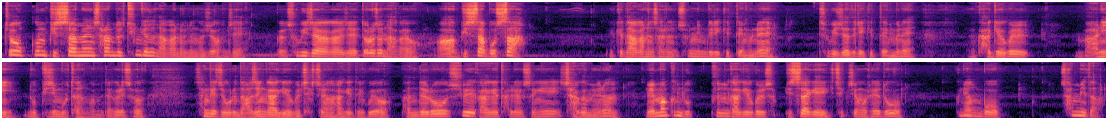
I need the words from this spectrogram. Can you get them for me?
조금 비싸면 사람들 튕겨서 나가는 거죠. 이제 그러니까 소비자가 이제 떨어져 나가요. 아 비싸 못 사. 이렇게 나가는 사람, 손님들이 있기 때문에 소비자들이 있기 때문에 가격을 많이 높이지 못하는 겁니다. 그래서 상대적으로 낮은 가격을 책정하게 되고요. 반대로 수요의 가격 탄력성이 작으면은 웬만큼 높은 가격을 비싸게 책정을 해도 그냥 뭐 삽니다.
